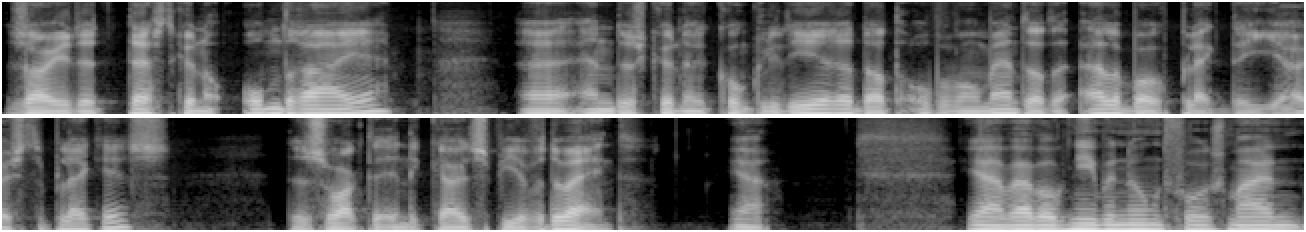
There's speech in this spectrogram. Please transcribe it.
zou je de test kunnen omdraaien eh, en dus kunnen concluderen dat op het moment dat de elleboogplek de juiste plek is, de zwakte in de kuitspier verdwijnt. Ja. ja, we hebben ook niet benoemd volgens mij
